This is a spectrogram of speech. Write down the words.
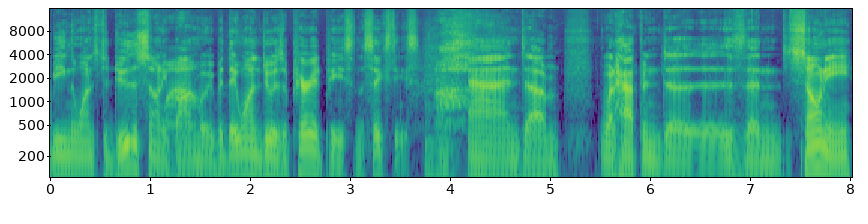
being the ones to do the Sony Wow. Bond movie, but they wanted to do it as a period piece in the 60s. and um, what happened uh, is then Sony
